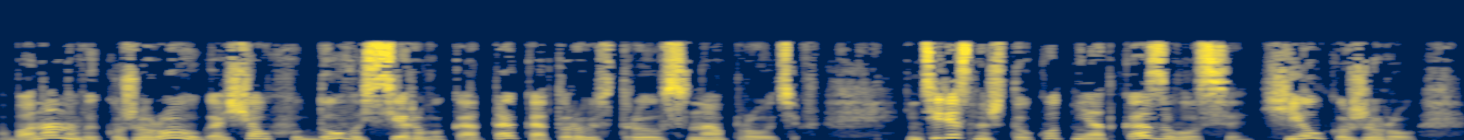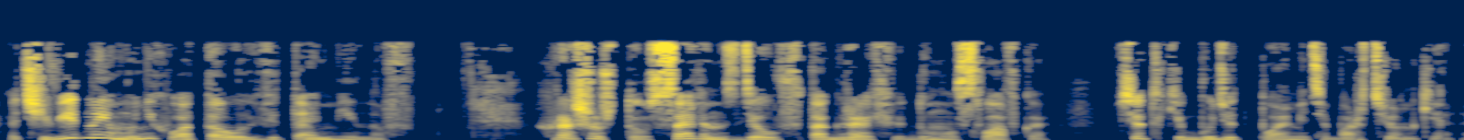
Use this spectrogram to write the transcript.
а банановой кожурой угощал худого серого кота, который устроился напротив. Интересно, что кот не отказывался, ел кожуру. Очевидно, ему не хватало витаминов. Хорошо, что Савин сделал фотографию, думал Славка. Все-таки будет память об Артемке.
